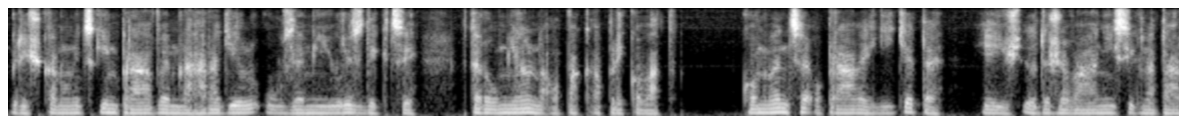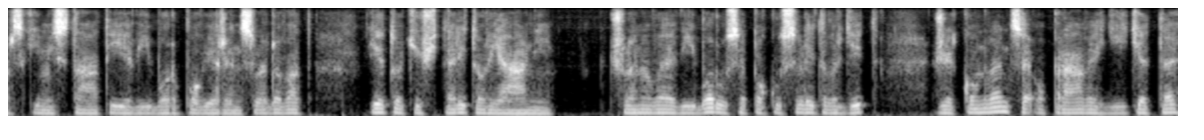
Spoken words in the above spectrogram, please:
když kanonickým právem nahradil územní jurisdikci, kterou měl naopak aplikovat. Konvence o právech dítěte, jejíž dodržování signatářskými státy je výbor pověřen sledovat, je totiž teritoriální. Členové výboru se pokusili tvrdit, že konvence o právech dítěte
